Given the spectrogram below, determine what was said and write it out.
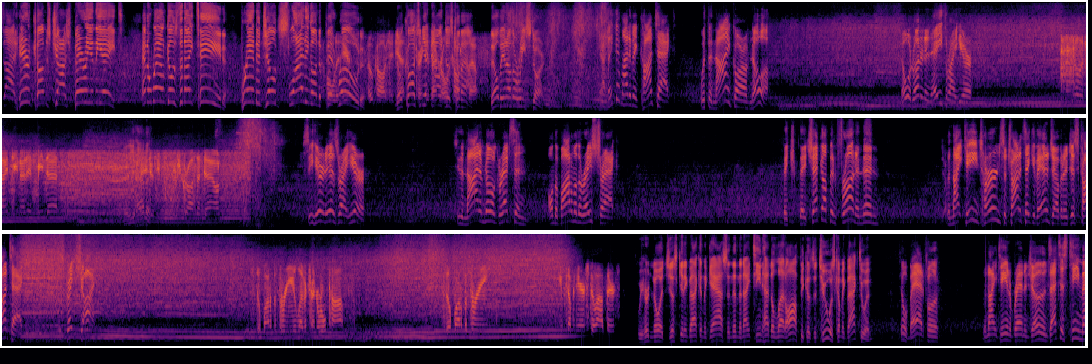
Side. Here comes Josh Berry in the eight. And around goes the 19. Brandon Jones sliding onto pit road. here. No caution No yet. caution Try yet. Now it does come caution out. There'll be another restart. Yeah, I think there might have been contact with the nine car of Noah. Noah running an eighth right here. Tell the 19 I didn't mean that. There you have it. Just, just crossing down. See, here it is right here. See the nine of Noah Gragson on the bottom of the racetrack. They, they check up in front and then Yep. the 19 turns to try to take advantage of it and just contact. It's a great shot. Still bottom of three. 11 trying to roll top. Still bottom of three. Keep coming here. Still out there. We heard Noah just getting back in the gas, and then the 19 had to let off because the two was coming back to him. Feel bad for the 19 of Brandon Jones. That's his teammate.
